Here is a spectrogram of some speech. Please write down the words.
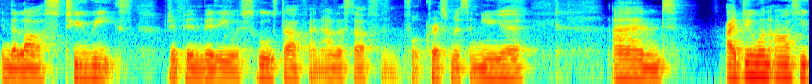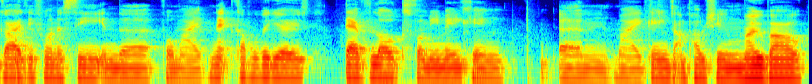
in the last two weeks. Just been busy with school stuff and other stuff and for Christmas and New Year. And I do want to ask you guys if you want to see in the for my next couple videos devlogs for me making um, my games I'm publishing mobile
